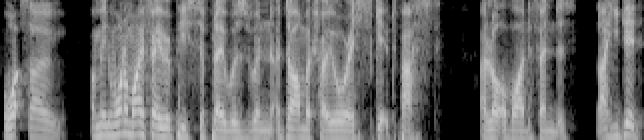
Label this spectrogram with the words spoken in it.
What? So, I mean, one of my favorite pieces of play was when Adama Traore skipped past a lot of our defenders. Like he did.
